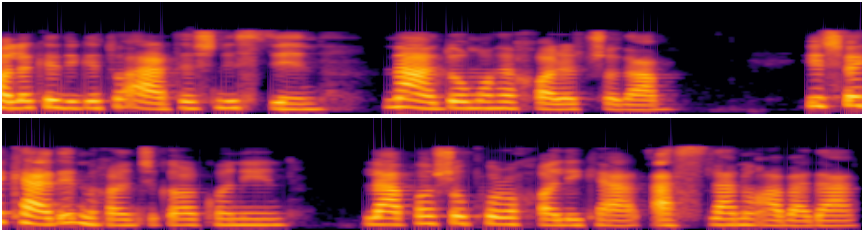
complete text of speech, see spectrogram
حالا که دیگه تو ارتش نیستین؟ نه دو ماه خارج شدم. هیچ فکر کردین می‌خواین چیکار کنین؟ لبهاش رو پر خالی کرد. اصلا و ابدا.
